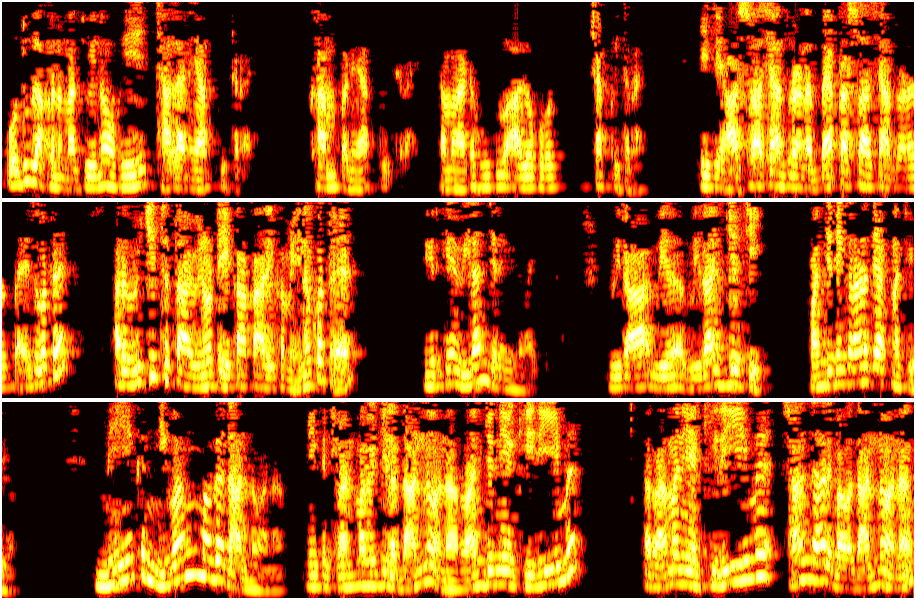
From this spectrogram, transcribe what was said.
පොදු ලක්ෂණ මත වෙන ඔහේ චලනයක් විතරයි. කම්පනයක් විතරයි. සමහරට හුදු ආලෝකයක් විතරයි. ඒකේ ආශ්වාසය අඳුරන්න බෑ ප්‍රශ්වාසය අඳුරන්න බෑ. ඒකට අර විචිත්තතාව වෙනකොට ඒකාකාරීකම එනකොට මේකට කියන විරංජන වෙනවා කියලා. විරාජ්‍යති පංචදෙන් කරන්න දෙයක් නැති වෙනවා. මේක නිවන් මඟ දන්නවනම් මේක නිවන් මඟ කියලා දන්නවනම් රංජනීය කිරීම රමණීය කිරීම සංසාරේ බව දන්නවනම්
